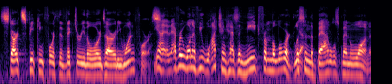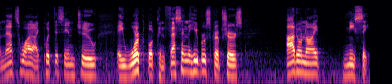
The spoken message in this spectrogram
start speaking forth the victory the Lord's already won for us. Yeah, and every one of you watching has a need from the Lord. Listen, the battle's been won, and that's why I put this into a workbook confessing the Hebrew Scriptures, Adonai Nissi,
